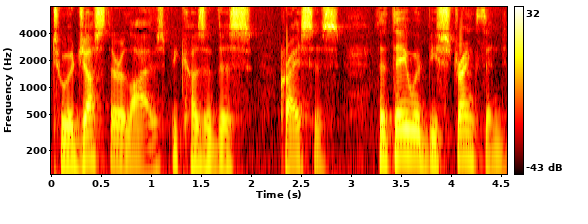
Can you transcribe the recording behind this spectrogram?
to adjust their lives because of this crisis, that they would be strengthened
